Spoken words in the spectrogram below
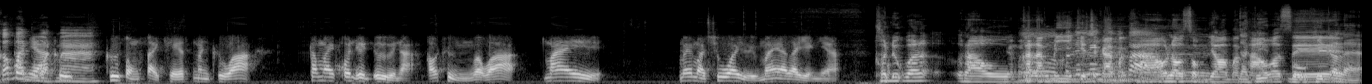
เขาไปอันบเนี้ยวชคือมา คือสงสัยเคสมันคือว่า ทำไมคนอื่นๆอะเขาถึงแบบว่าไม่ไม่มาช่วยหรือไม่อะไรอย่างเงี้ยเขานึกว่าเรากำลังมีกิจกรรมกับเขาเราสมยอมกับอย่างเขาที่ว่าเซโบคิดก็แหละ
